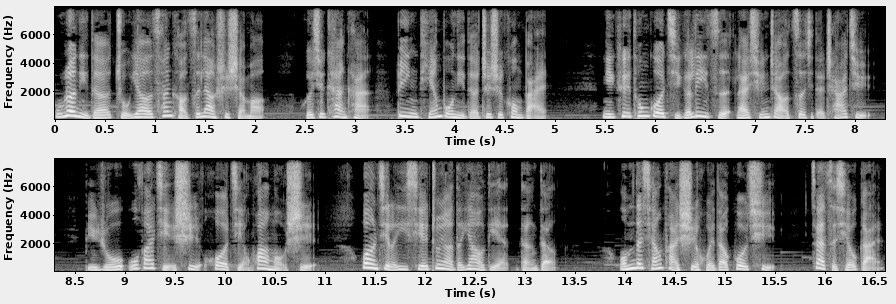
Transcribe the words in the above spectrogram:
无论你的主要参考资料是什么，回去看看并填补你的知识空白。你可以通过几个例子来寻找自己的差距，比如无法解释或简化某事，忘记了一些重要的要点等等。我们的想法是回到过去，再次修改，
